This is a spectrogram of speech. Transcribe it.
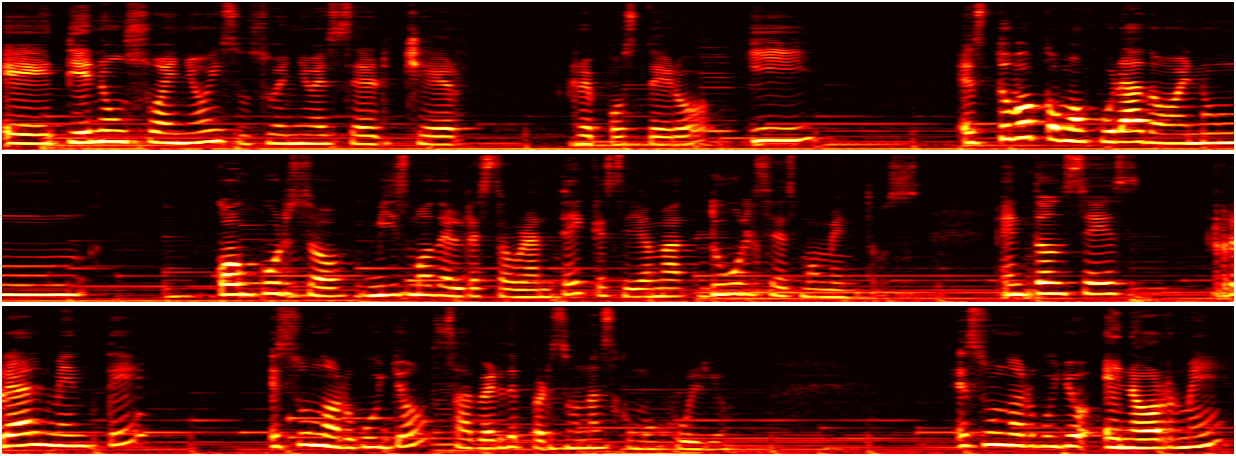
eh, tiene un sueño y su sueño es ser chef repostero y estuvo como jurado en un concurso mismo del restaurante que se llama Dulces Momentos. Entonces, realmente es un orgullo saber de personas como Julio. Es un orgullo enorme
